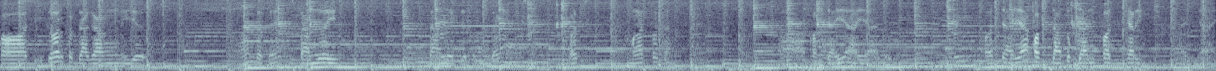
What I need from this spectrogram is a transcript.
Coach Igor pedagang iya. Mantap ya tanggui tanggui ke pedagang Coach. Semangat Coach ah. Ah, Coach Jaya ya tuh. Coach Jaya Coach Datuk dan Coach Heri. Anjay,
